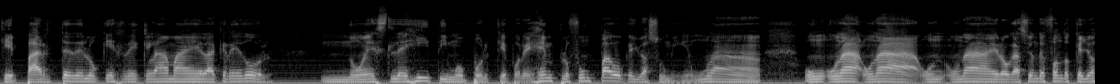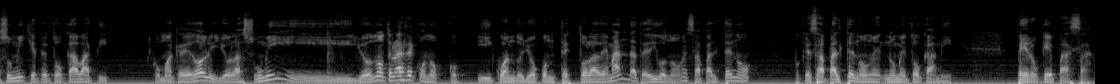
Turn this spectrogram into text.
que parte de lo que reclama el acreedor no es legítimo porque, por ejemplo, fue un pago que yo asumí, una, una, una, una erogación de fondos que yo asumí que te tocaba a ti como acreedor y yo la asumí y yo no te la reconozco. Y cuando yo contesto la demanda te digo, no, esa parte no, porque esa parte no, no me toca a mí. Pero ¿qué pasa?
